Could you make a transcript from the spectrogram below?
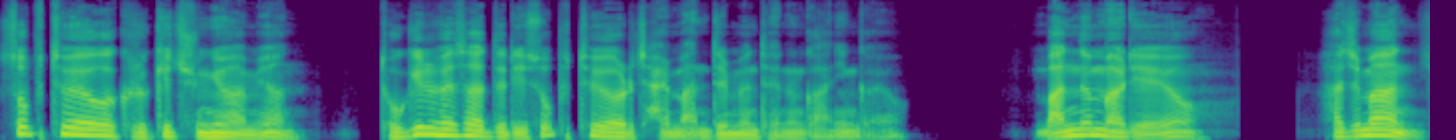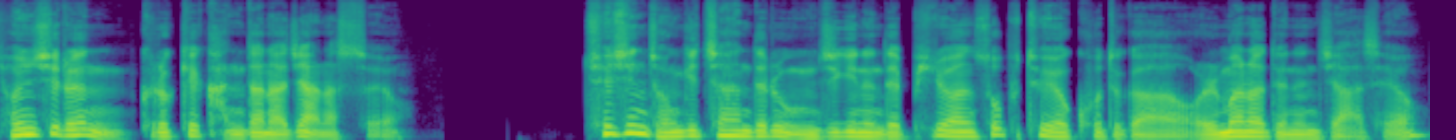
소프트웨어가 그렇게 중요하면 독일 회사들이 소프트웨어를 잘 만들면 되는 거 아닌가요? 맞는 말이에요. 하지만 현실은 그렇게 간단하지 않았어요. 최신 전기차 한 대를 움직이는 데 필요한 소프트웨어 코드가 얼마나 되는지 아세요?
